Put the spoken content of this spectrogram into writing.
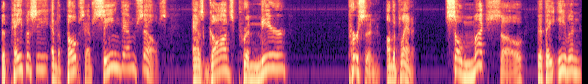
the papacy and the popes have seen themselves as God's premier person on the planet. So much so that they even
